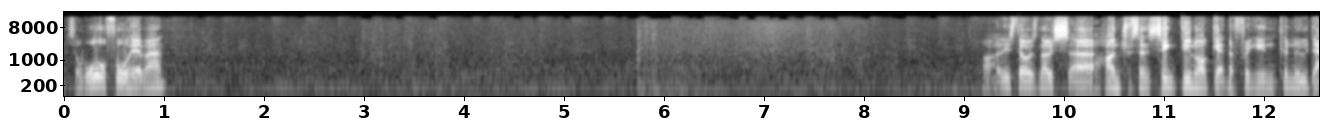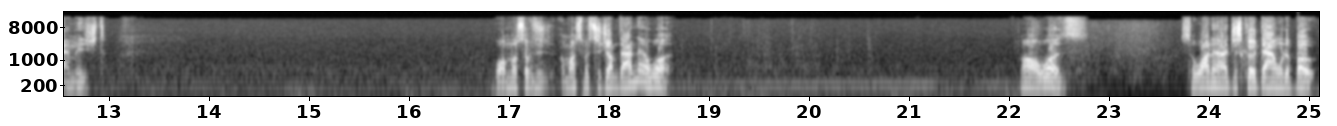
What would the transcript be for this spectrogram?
It's a waterfall here, man. Oh, at least there was no 100% uh, sink. Do not get the freaking canoe damaged. Well, I'm not supposed to. Am I supposed to jump down there or what? Oh, I was. So why didn't I just go down with a boat?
